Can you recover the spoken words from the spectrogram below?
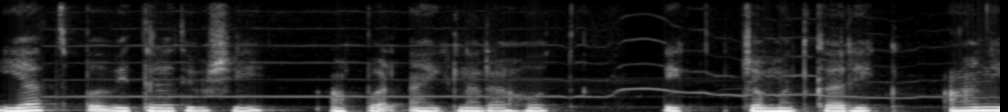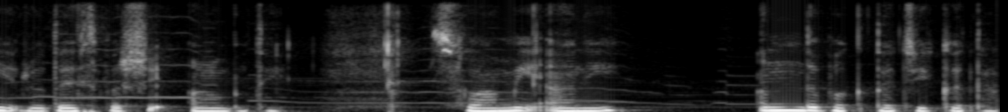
याच पवित्र दिवशी आपण ऐकणार आहोत एक चमत्कारिक आणि हृदयस्पर्शी अनुभूती. स्वामी आणि अंधभक्ताची कथा.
